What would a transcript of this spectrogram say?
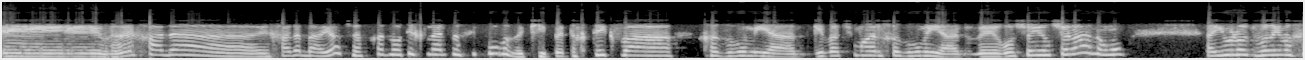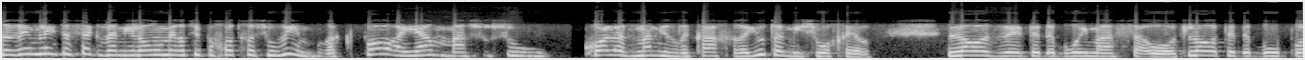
אה, וזה. אחד הבעיות שאף אחד לא תכלל את הסיפור הזה, כי פתח תקווה חזרו מיד, גבעת שמואל חזרו מיד, וראש העיר שלנו, היו לו דברים אחרים להתעסק, ואני לא אומרת שפחות חשובים, רק פה היה משהו שהוא כל הזמן נזרקה אחריות על מישהו אחר. לא זה תדברו עם ההסעות, לא תדברו פה,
